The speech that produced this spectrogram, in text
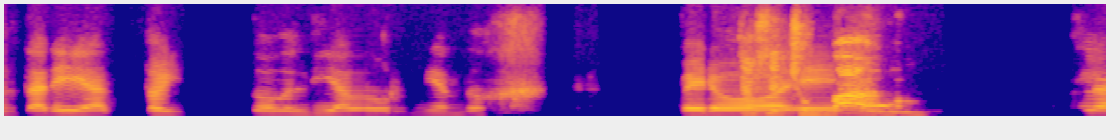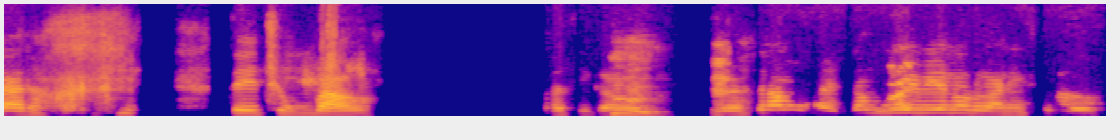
hacer tarea, estoy todo el día durmiendo. Pero, Te has hecho un eh, vago. claro, te he hecho un vago, básicamente. Mm, Pero está, está muy bien organizado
